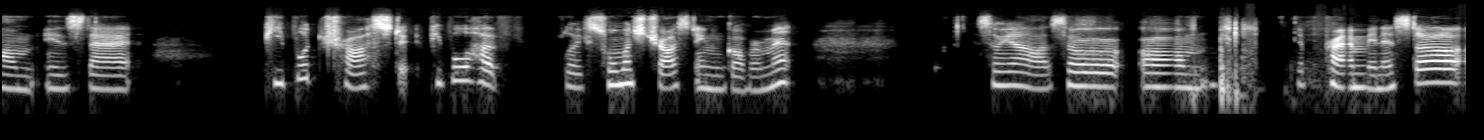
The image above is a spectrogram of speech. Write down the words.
um is that people trust people have like so much trust in government. So yeah so um the prime minister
